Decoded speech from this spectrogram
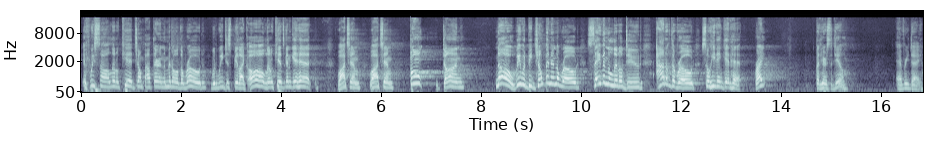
if we saw a little kid jump out there in the middle of the road, would we just be like, oh, little kid's gonna get hit? Watch him, watch him, boom, done. No, we would be jumping in the road, saving the little dude out of the road so he didn't get hit, right? But here's the deal every day,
